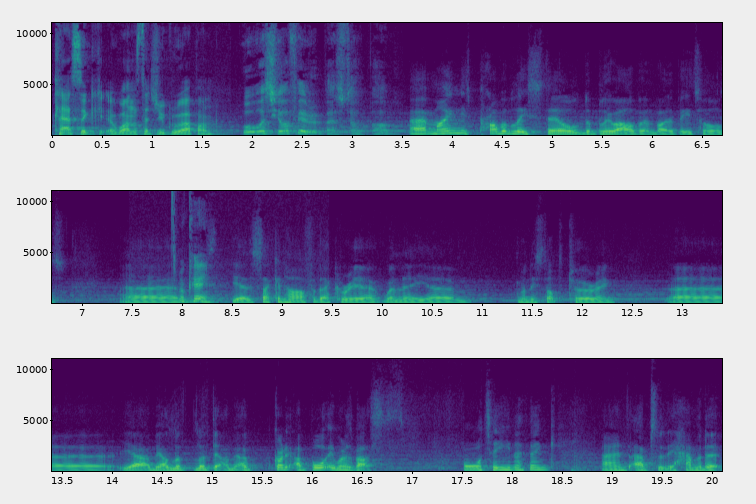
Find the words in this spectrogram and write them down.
classic ones that you grew up on? Well, what's your favorite best of, Bob? Uh, mine is probably still the Blue album by the Beatles. Um, Okay. Yeah, the second half of their career when they um, when they stopped touring. Uh, yeah, I mean, I loved, loved it. I mean, I got it. I bought it when I was about fourteen, I think, and absolutely hammered it.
